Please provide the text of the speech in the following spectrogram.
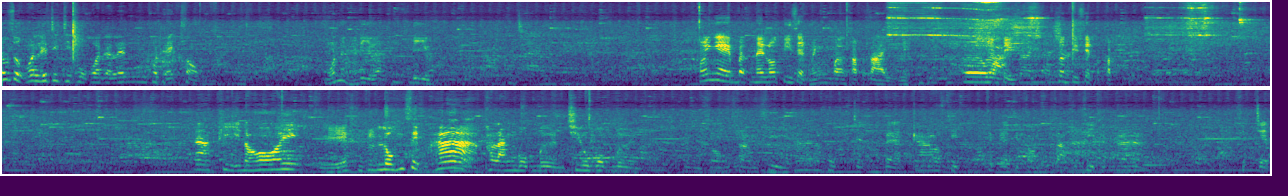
รู้สึกว่าลิสจริงๆกูควรจะเล่นโปรเทคสองหมดหนึ่งดีแล้ว ดีอยู่เพราะยังไงแบบในรถตีเสร็จมันบังคับตายอยู่ดิเออว่ะตีใช่ใช่ส่วนตีเสร็จบังคับอะผีน้อยอีหลุมสิบห้าพลังบวกหมื่นชิวบวกหมื่นหนึ่ง สามสี่ห้าหกเจ็ดแปดเก้าสิบสิบเอ็ดสิบสองสิบสามสิบสี่สิบห้าสิบเจ็ด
